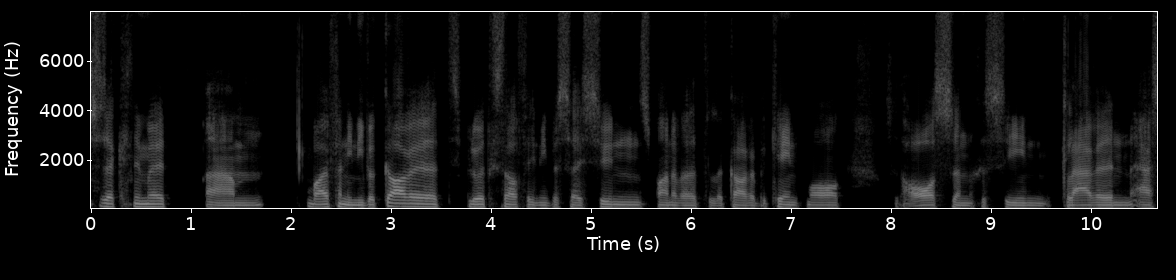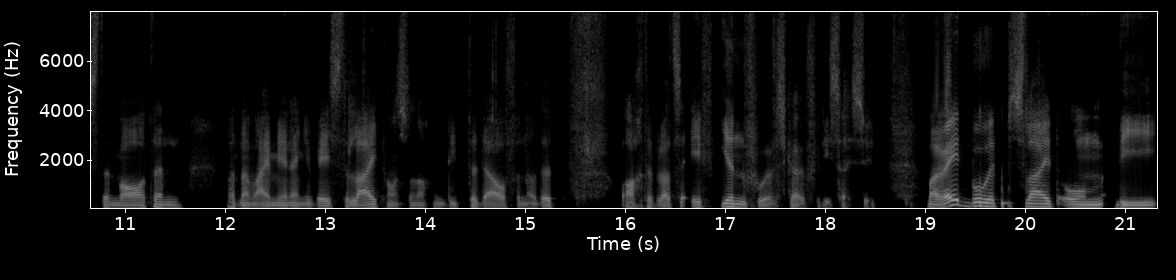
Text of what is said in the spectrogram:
soos ek net met um baie van die nuwe karre het blootgestel vir die nuwe seisoen spanne wat hulle karre bekend maak. Ons het Hasen gesien, McLaren, Aston Martin wat nou my mening die beste lyk. Ons sal nog in diepte delf en nou dit agterblad se F1 voorskou vir die seisoen. Maar Red Bull het besluit om die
